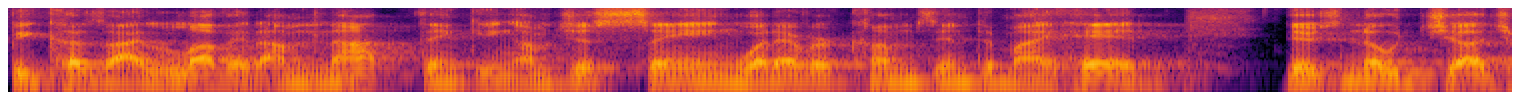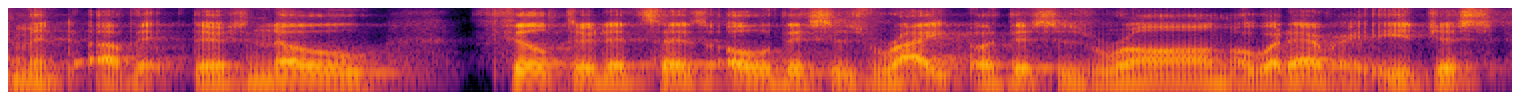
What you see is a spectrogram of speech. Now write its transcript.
because I love it. I'm not thinking, I'm just saying whatever comes into my head. There's no judgment of it. There's no, filter that says, oh, this is right or this is wrong or whatever. You just,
